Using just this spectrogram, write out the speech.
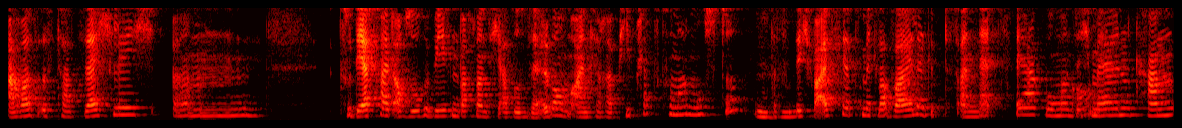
aber es ist tatsächlich ähm, zu der Zeit auch so gewesen, dass man sich also selber um einen Therapieplatz kümmern musste. Mhm. Das, ich weiß jetzt mittlerweile gibt es ein Netzwerk, wo man sich oh. melden kann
